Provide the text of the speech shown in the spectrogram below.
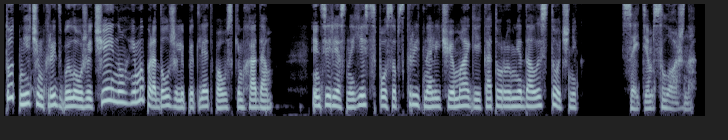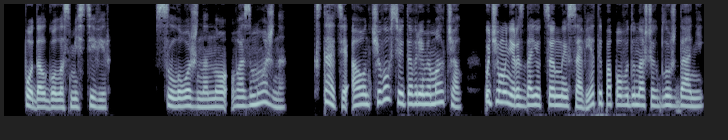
Тут нечем крыть было уже Чейну, и мы продолжили петлять по узким ходам. Интересно, есть способ скрыть наличие магии, которую мне дал источник? «С этим сложно», — подал голос Мистевир. «Сложно, но возможно. Кстати, а он чего все это время молчал? Почему не раздает ценные советы по поводу наших блужданий?»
